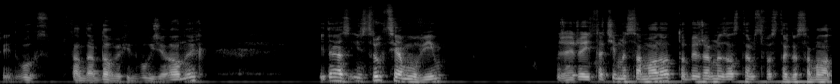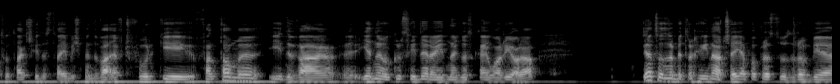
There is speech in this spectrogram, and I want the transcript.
czyli dwóch standardowych i dwóch zielonych. I teraz instrukcja mówi, że jeżeli stracimy samolot, to bierzemy zastępstwo z tego samolotu, tak? Czyli dostalibyśmy dwa F4 Fantomy i dwa, y, jednego Crusadera, jednego Sky Warriora. Ja to zrobię trochę inaczej, ja po prostu zrobię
